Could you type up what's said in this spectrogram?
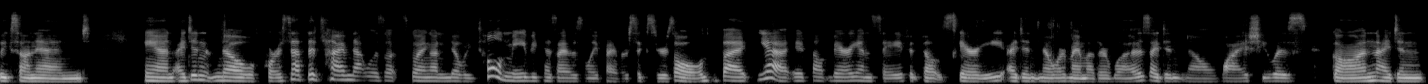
weeks on end. And I didn't know, of course, at the time that was what's going on. Nobody told me because I was only five or six years old. But yeah, it felt very unsafe. It felt scary. I didn't know where my mother was. I didn't know why she was gone. I didn't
